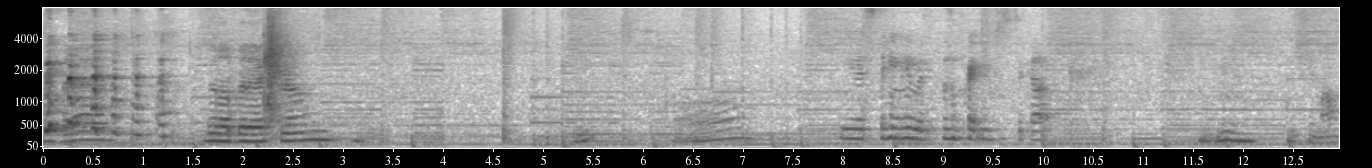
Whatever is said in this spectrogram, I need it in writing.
Not bad. Little bit extra. Hmm. Oh. You gonna sting me with the part you just took off. Mm. It came off.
